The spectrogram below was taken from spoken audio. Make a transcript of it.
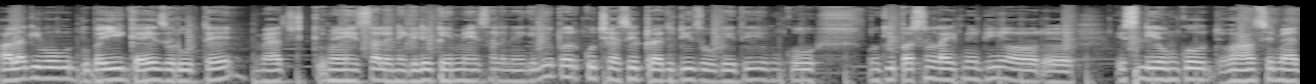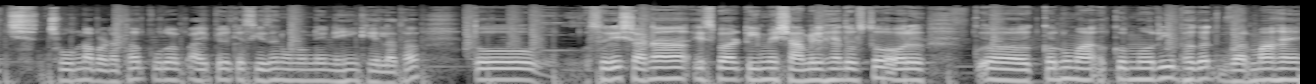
हालाँकि वो दुबई गए ज़रूर थे मैच में हिस्सा लेने के लिए टीम में हिस्सा लेने के लिए, पर कुछ ऐसी ट्रेजिडीज़ हो गई थी उनको, उनकी पर्सनल लाइफ में भी और इसलिए उनको वहाँ से मैच छोड़ना पड़ा था। पूरा आई का सीज़न उन्होंने नहीं खेला था। तो सुरेश राणा इस बार टीम में शामिल हैं दोस्तों और कुमोरी भगत वर्मा हैं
